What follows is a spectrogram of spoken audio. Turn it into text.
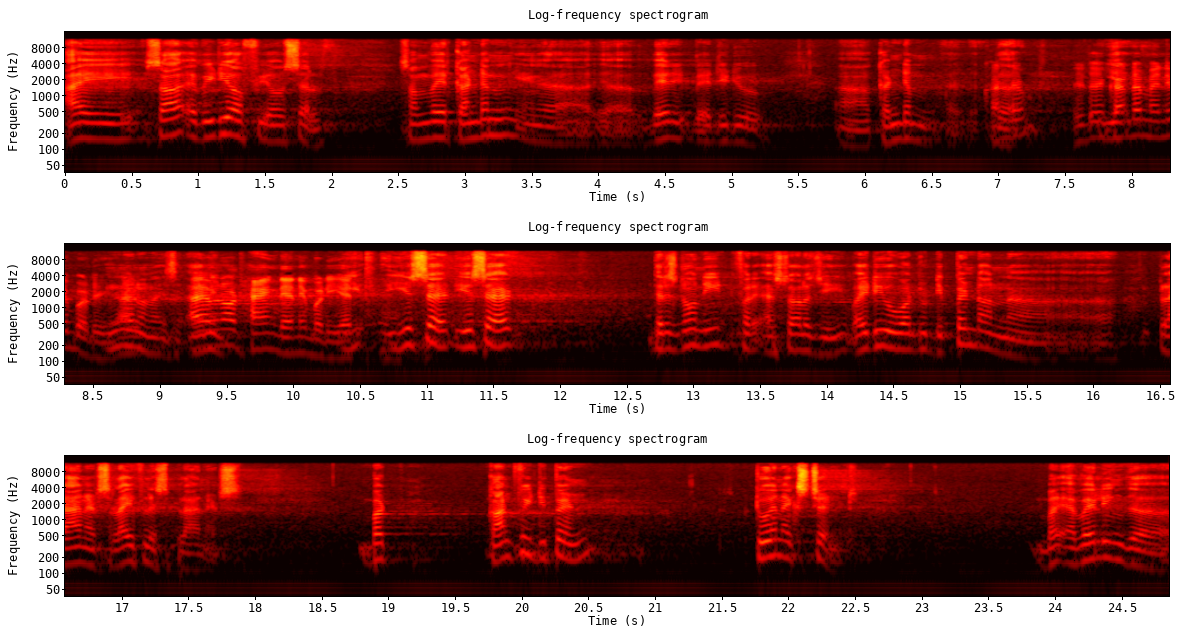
I saw a video of yourself somewhere condemning, uh, uh, where, where did you uh, condemn? uh, the- Condemned? Did I Yeah. condemn anybody? No, I- no, no, I I have not hanged anybody yet. You, you said, you said, there is no need for astrology. Why do you want to depend on uh, planets, lifeless planets? But can't we depend to an extent? by availing the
